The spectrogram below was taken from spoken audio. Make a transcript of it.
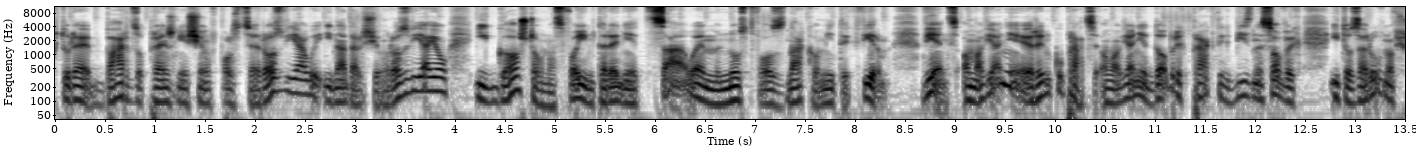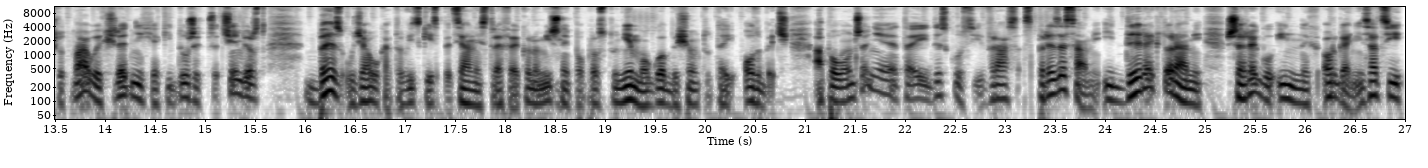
które bardzo prężnie się w Polsce rozwijały i nadal się rozwijają i goszczą na swoim terenie całe mnóstwo znakomitych firm. Więc omawianie rynku pracy, omawianie dobrych praktyk biznesowych i to zarówno wśród małych, średnich, jak i dużych przedsiębiorstw bez udziału Katowickiej Specjalnej Strefy Ekonomicznej po prostu nie mogłoby się tutaj odbyć. A połączenie tej dyskusji wraz z prezesami i dyrektorami szeregu innych organizacji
